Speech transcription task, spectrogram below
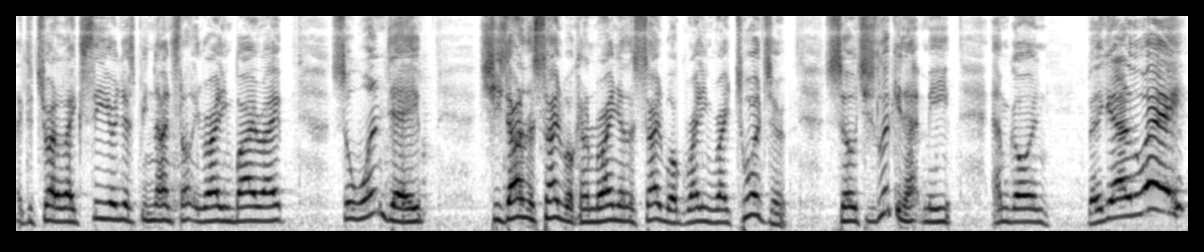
like to try to like see her and just be nonchalantly riding by, right? So one day, she's out on the sidewalk and I'm riding on the sidewalk, riding right towards her. So she's looking at me. I'm going, better get out of the way.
